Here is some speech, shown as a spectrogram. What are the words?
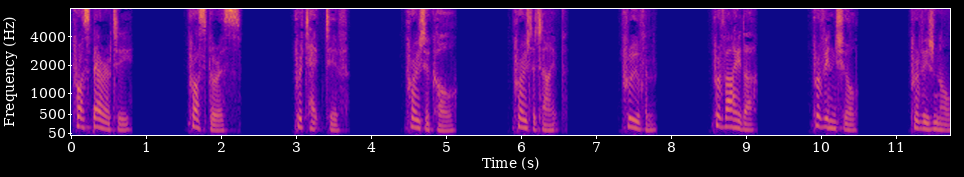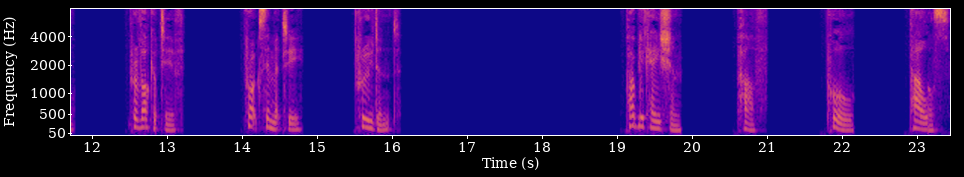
Prosperity. Prosperous. Protective. Protocol. Prototype. Proven. Provider. Provincial. Provisional. Provocative. Proximity. Prudent. Publication. puff, pull, pulse,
